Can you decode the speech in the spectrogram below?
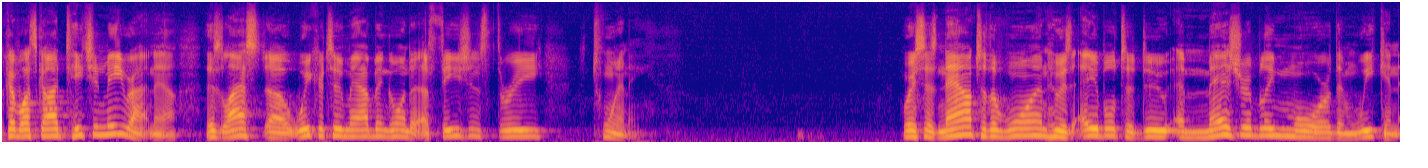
Okay, what's God teaching me right now? This last uh, week or two, man, I've been going to Ephesians 3 20 where he says, Now to the one who is able to do immeasurably more than we can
